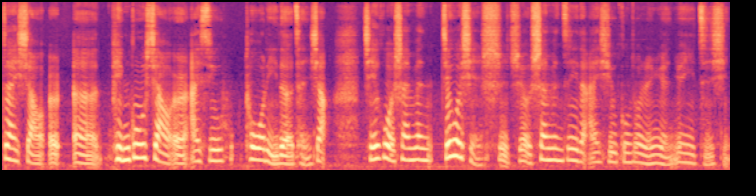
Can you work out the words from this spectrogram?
在小儿呃评估小儿 ICU。脱离的成效，结果三分结果显示，只有三分之一的 ICU 工作人员愿意执行，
